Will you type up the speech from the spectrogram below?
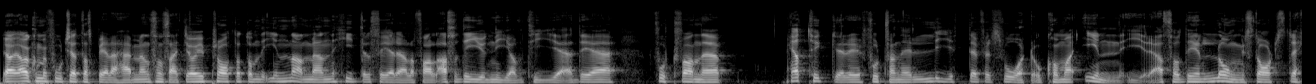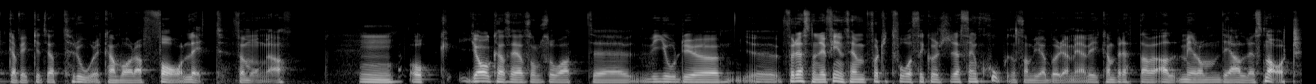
jag, jag kommer fortsätta spela här, men som sagt, jag har ju pratat om det innan, men hittills är det i alla fall, alltså det är ju 9 av 10. Det är fortfarande jag tycker det är fortfarande lite för svårt att komma in i det. Alltså det är en lång startsträcka, vilket jag tror kan vara farligt för många. Mm. Och jag kan säga som så att eh, vi gjorde ju, eh, förresten det finns en 42 sekunders recension som vi har börjat med. Vi kan berätta all, mer om det alldeles snart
